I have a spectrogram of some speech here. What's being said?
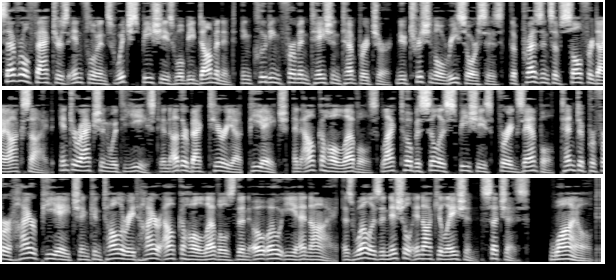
Several factors influence which species will be dominant, including fermentation temperature, nutritional resources, the presence of sulfur dioxide, interaction with yeast and other bacteria, pH, and alcohol levels lactobacillus species, for example, tend to prefer higher pH and can tolerate higher alcohol levels than O. oeni, as well as initial inoculation such as wild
